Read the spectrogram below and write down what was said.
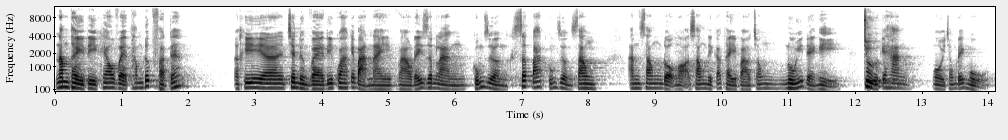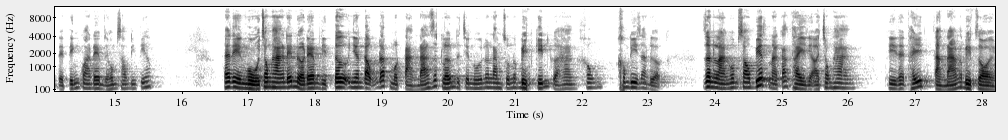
Năm thầy tỳ kheo về thăm Đức Phật đấy, khi à, trên đường về đi qua cái bản này vào đấy dân làng cúng dường sớt bát cúng dường xong ăn xong độ ngọ xong thì các thầy vào trong núi để nghỉ chui vào cái hang ngồi trong đấy ngủ để tính qua đêm rồi hôm sau đi tiếp. Thế thì ngủ trong hang đến nửa đêm thì tự nhiên động đất một tảng đá rất lớn từ trên núi nó lăn xuống nó bịt kín cửa hang không không đi ra được. Dân làng hôm sau biết là các thầy ở trong hang thì thấy tảng đá nó bịt rồi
